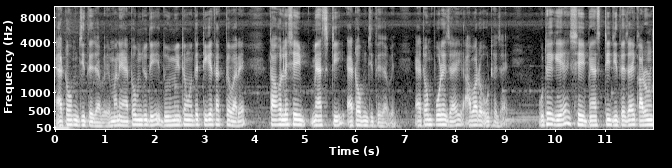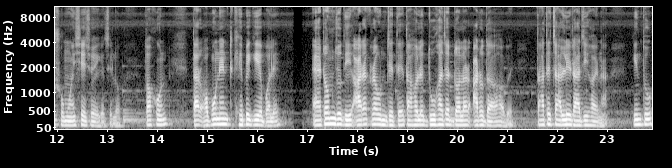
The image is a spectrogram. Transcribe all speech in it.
অ্যাটম জিতে যাবে। মানে অ্যাটম যদি দুই মিনিটের মধ্যে টিকে থাকতে পারে, তাহলে সেই ম্যাচটি অ্যাটম জিতে যাবে। অ্যাটম পড়ে যায়, আবারও উঠে যায়। উঠে গিয়ে সেই ম্যাচটি জিতে যায় কারণ সময় শেষ হয়ে গেছিল। তখন তার অপোনেন্ট খেপে গিয়ে বলে অ্যাটম যদি আর এক রাউন্ড জেতে, তাহলে দু হাজার ডলার আরও দেওয়া হবে। তাতে চার্লি রাজি হয় না। কিন্তু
